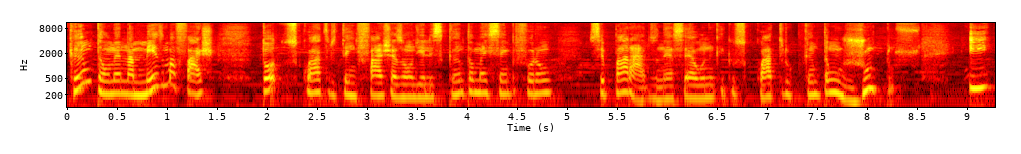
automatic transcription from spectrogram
cantam né, na mesma faixa. Todos os quatro têm faixas onde eles cantam, mas sempre foram separados. Né? Essa é a única que os quatro cantam juntos. E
